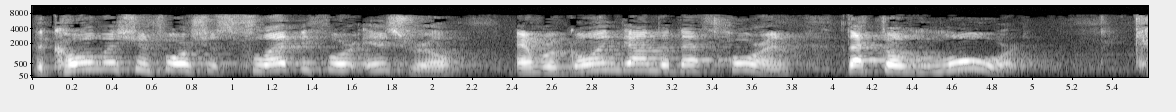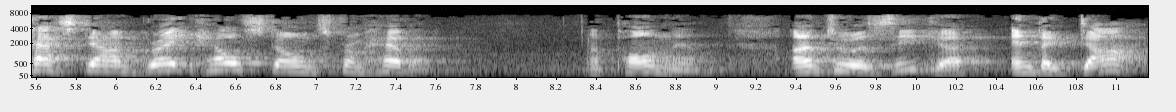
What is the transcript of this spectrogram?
the coalition forces fled before Israel and were going down to Beth Horon that the Lord cast down great hailstones from heaven upon them unto Azekah, and they died.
